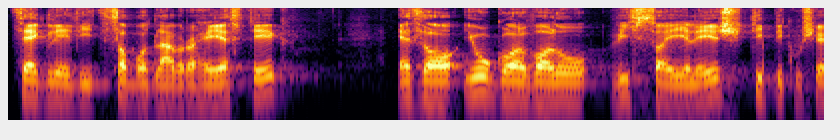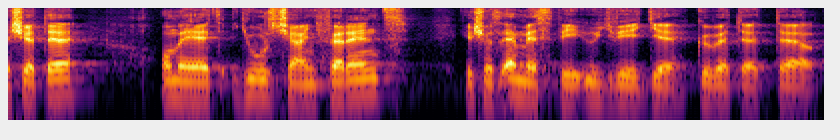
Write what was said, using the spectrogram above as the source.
Ceglédit szabadlábra helyezték. Ez a joggal való visszaélés tipikus esete, amelyet Gyurcsány Ferenc és az MSZP ügyvédje követett el.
